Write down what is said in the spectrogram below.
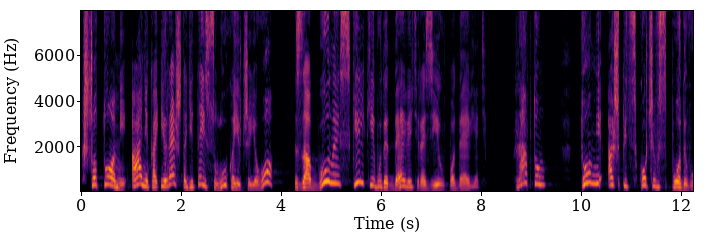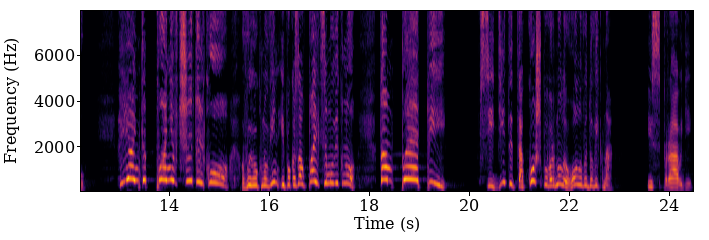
що Томі, Аніка і решта дітей, слухаючи його, забули, скільки буде дев'ять разів по дев'ять. Раптом Томі аж підскочив з подиву. Гляньте, пані вчителько. вигукнув він і показав пальцем у вікно. Там пепі. Всі діти також повернули голови до вікна. І справді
